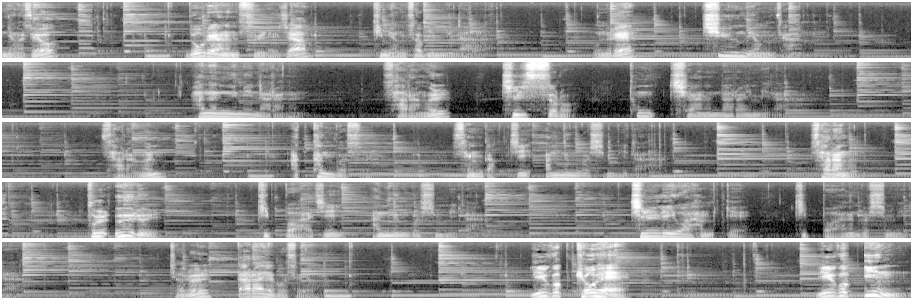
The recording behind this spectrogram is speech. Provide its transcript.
안녕하세요. 노래하는 순례자 김영섭입니다. 오늘의 치유 명상. 하나님의 나라는 사랑을 질서로 통치하는 나라입니다. 사랑은 악한 것을 생각지 않는 것입니다. 사랑은 불의를 기뻐하지 않는 것입니다. 진리와 함께 기뻐하는 것입니다. 저를 따라해 보세요. 일곱 교회, 일곱 인,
